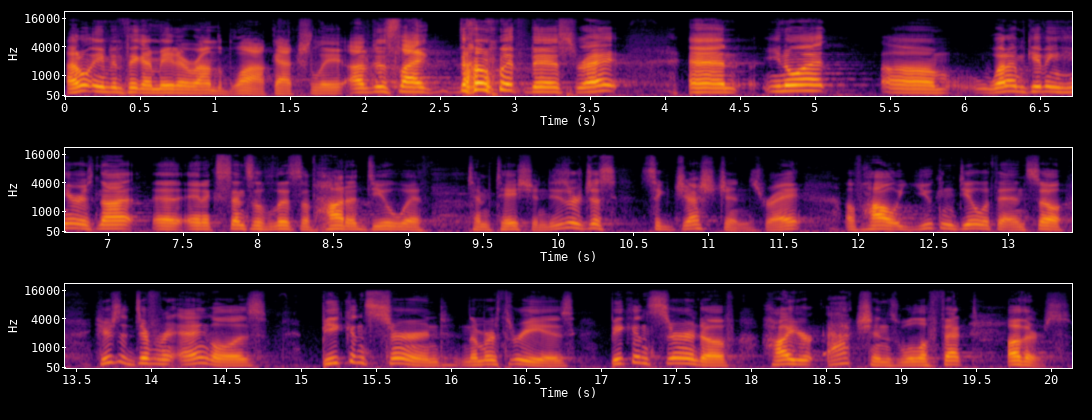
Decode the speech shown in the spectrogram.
I don't even think I made it around the block, actually. I'm just like, done with this, right? And you know what? Um, what I'm giving here is not a, an extensive list of how to deal with temptation. These are just suggestions, right, of how you can deal with it. And so here's a different angle is be concerned, number three is, be concerned of how your actions will affect others.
